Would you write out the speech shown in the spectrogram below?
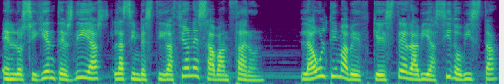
En los siguientes días, las investigaciones avanzaron. La última vez que Esther había sido vista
